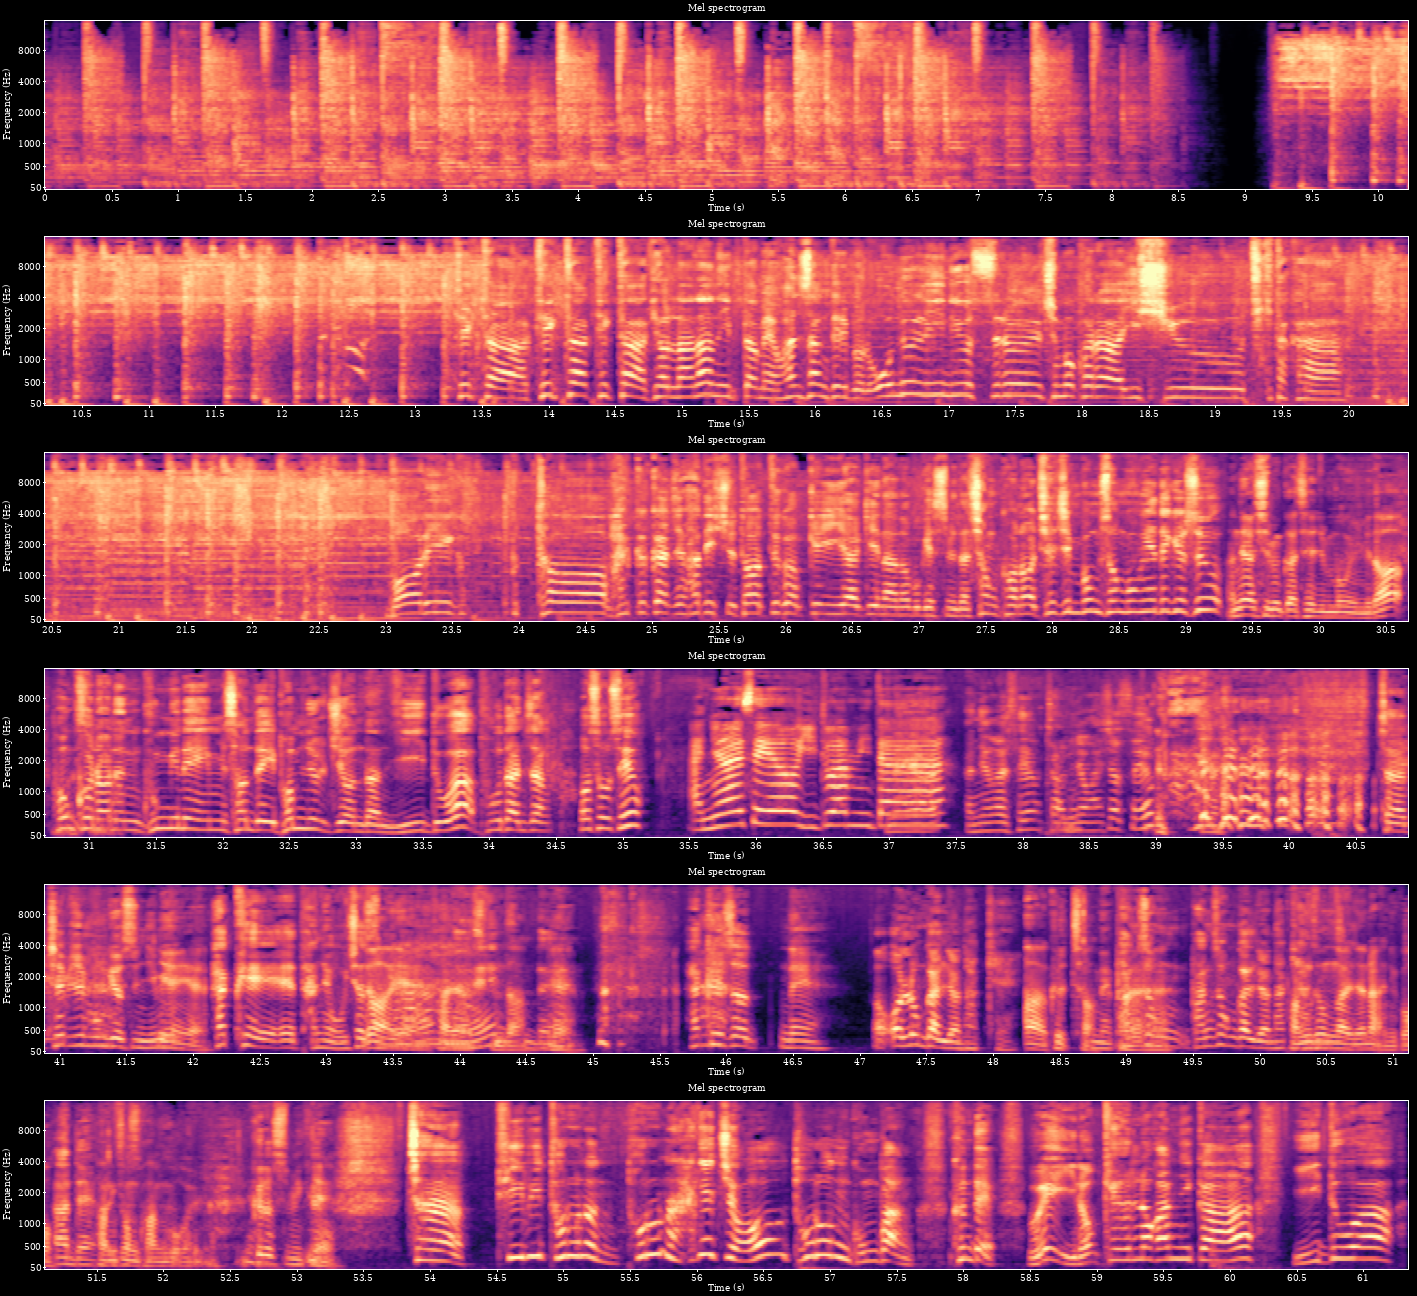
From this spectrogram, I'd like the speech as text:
틱탁 틱탁 틱탁 현란한 입담의 환상 드리블 오늘 이 뉴스를 주목하라 이슈 티키타카 머리 부터 발끝까지 핫이슈 더 뜨겁게 이야기 나눠보겠습니다. 청코너 최진봉 성공회대 교수. 안녕하십니까 최진봉입니다. 홍코너는 국민의힘 선대위 법률지원단 이두아 부단장 어서 오세요. 안녕하세요. 이두아입니다. 네, 안녕하세요. 자, 안녕하셨어요? 네. 자, 최진봉 교수님이 예, 예. 학회에 다녀오셨습니다. 아, 예, 다녀왔습니다. 네. 네. 학회에서 네. 어, 언론 관련 학회. 아, 그렇죠. 네, 방송 네. 방송 관련 학회. 방송 관련은 아니고 아, 네, 방송 알겠습니다. 광고 관련. 네. 그렇습니까? 네. 자, TV 토론은 토론을 하겠죠. 토론 공방. 근데 왜 이렇게 흘러갑니까? 이두와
